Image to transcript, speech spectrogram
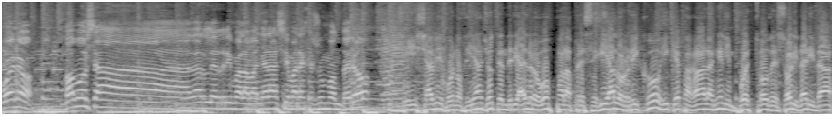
Bueno, vamos a darle ritmo a la mañana, si María Jesús Montero. Sí, Xavi, buenos días. Yo tendría el robot para perseguir a los ricos y que pagaran el impuesto de solidaridad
